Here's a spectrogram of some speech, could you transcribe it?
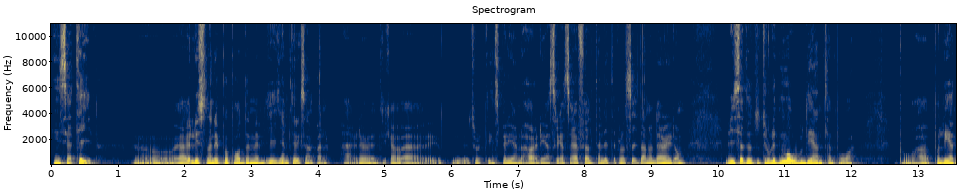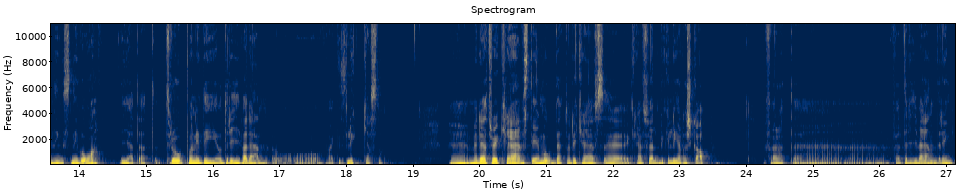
initiativ. Jag lyssnade på podden med JM till exempel. Här. Det tycker jag var otroligt inspirerande att höra deras resa. Jag har följt den lite från sidan och där har ju de visat ett otroligt mod egentligen på, på, på ledningsnivå i att, att tro på en idé och driva den och, och faktiskt lyckas. Då. Men men jag tror det krävs det modet och det krävs, eh, krävs väldigt mycket ledarskap för att, eh, för att driva ändring.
